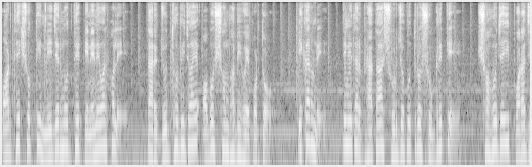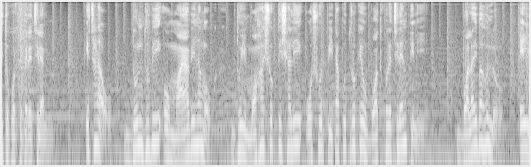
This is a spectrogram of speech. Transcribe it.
অর্ধেক শক্তি নিজের মধ্যে টেনে নেওয়ার ফলে তার যুদ্ধ বিজয় অবশ্যম্ভাবী হয়ে পড়ত। এ কারণে তিনি তার ভ্রাতা সূর্যপুত্র সুগ্রীবকে সহজেই পরাজিত করতে পেরেছিলেন। এছাড়াও দুন্ধুবি ও মায়াবী নামক দুই মহাশক্তিশালী অসুর পিতাপুত্রকেও বধ করেছিলেন তিনি। বলাই বাহুল্য, এই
